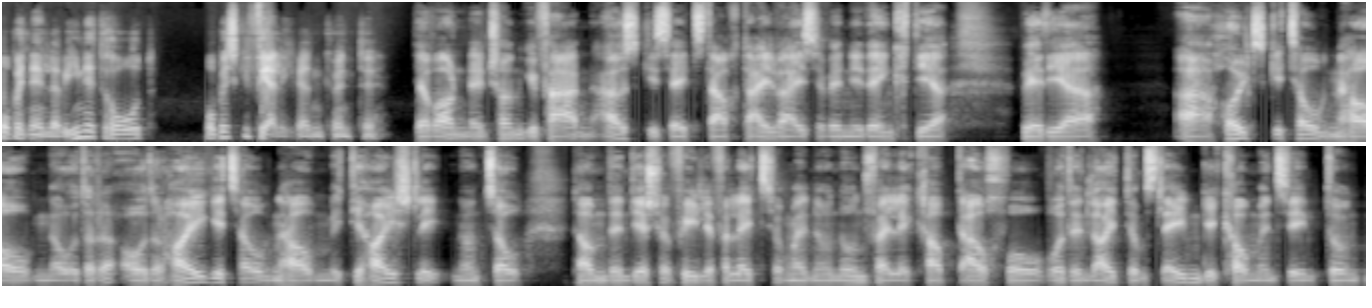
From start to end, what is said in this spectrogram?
ob eine Lawine droht, ob es gefährlich werden könnte. Da waren dann schon Gefahren ausgesetzt, auch teilweise, wenn ihr denkt, ihr, wer ihr äh, Holz gezogen haben oder, oder Heu gezogen haben mit die Heuschlitten und so, da haben dann die schon viele Verletzungen und Unfälle gehabt, auch wo, wo den Leute ums Leben gekommen sind und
